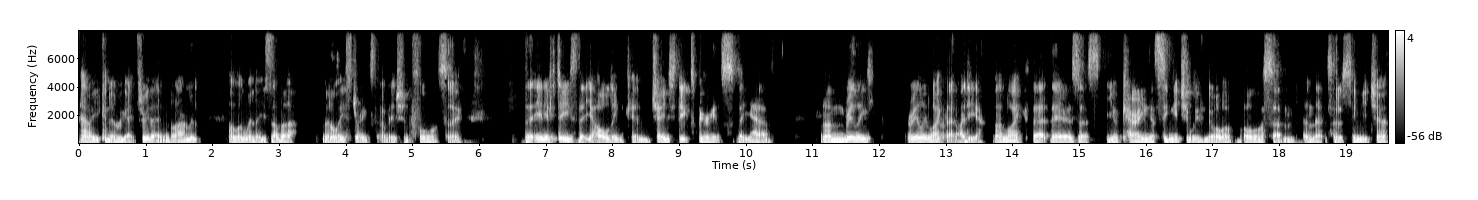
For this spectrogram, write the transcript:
how you can navigate through that environment, along with these other little Easter eggs that I mentioned before. So the NFTs that you're holding can change the experience that you have. And I'm really I really like that idea. I like that there's a you're carrying a signature with you all of all of a sudden, and that sort of signature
